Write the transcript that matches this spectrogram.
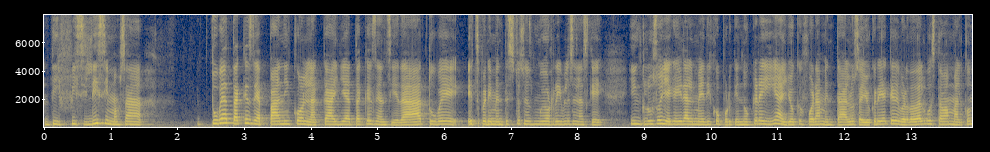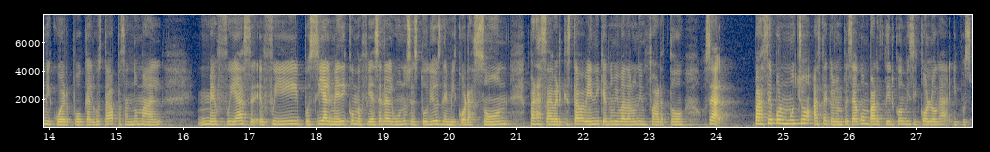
dificilísima, o sea, tuve ataques de pánico en la calle, ataques de ansiedad, tuve, experimenté situaciones muy horribles en las que incluso llegué a ir al médico porque no creía yo que fuera mental, o sea, yo creía que de verdad algo estaba mal con mi cuerpo, que algo estaba pasando mal. Me fui a, fui, pues sí, al médico, me fui a hacer algunos estudios de mi corazón para saber que estaba bien y que no me iba a dar un infarto. O sea, pasé por mucho hasta que lo empecé a compartir con mi psicóloga y pues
